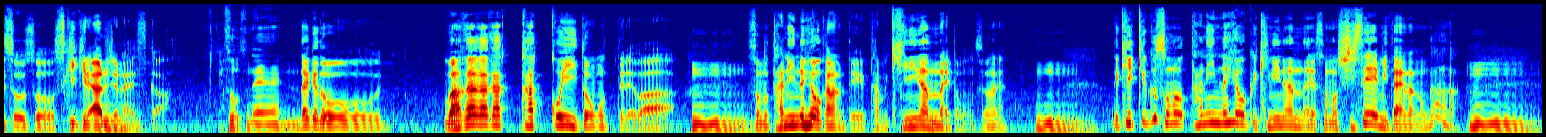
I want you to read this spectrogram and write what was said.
そうそう好き嫌いあるじゃないですか、そうですね。だけど我がががかっこいいと思ってればうん、その他人の評価なんて多分気にならないと思うんですよね。うん。で結局その他人の評価気にならないその姿勢みたいなのがうん、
